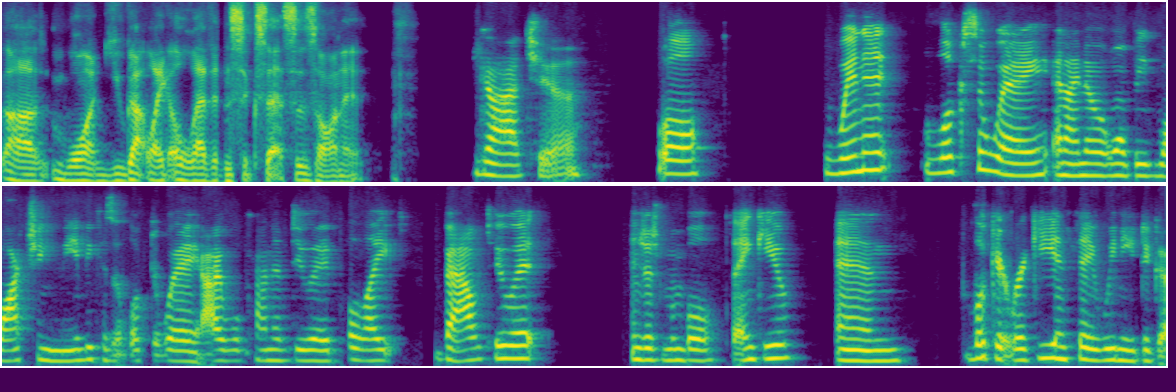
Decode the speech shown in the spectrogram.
uh, one, you got like 11 successes on it. Gotcha. Well, when it looks away, and I know it won't be watching me because it looked away, I will kind of do a polite bow to it and just mumble, thank you, and look at Ricky and say, we need to go.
